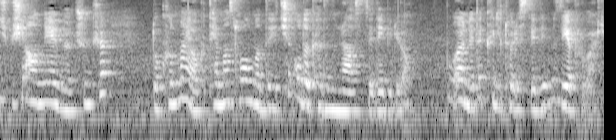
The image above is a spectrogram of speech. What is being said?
hiçbir şey anlayamıyor. Çünkü dokunma yok, temas olmadığı için o da kadını rahatsız edebiliyor. Bu önde de klitoris dediğimiz yapı var.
